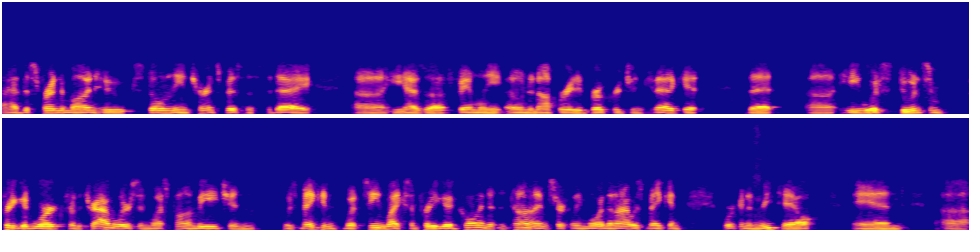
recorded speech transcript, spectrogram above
I had this friend of mine who's still in the insurance business today. Uh, he has a family-owned and operated brokerage in Connecticut that uh, he was doing some pretty good work for the travelers in West Palm Beach and was making what seemed like some pretty good coin at the time, certainly more than I was making working in retail. And uh,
